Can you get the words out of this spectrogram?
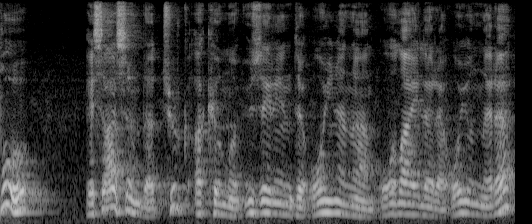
bu esasında Türk akımı üzerinde oynanan olaylara, oyunlara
